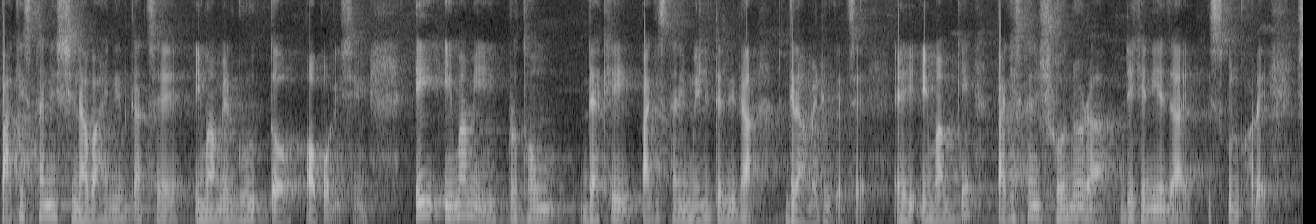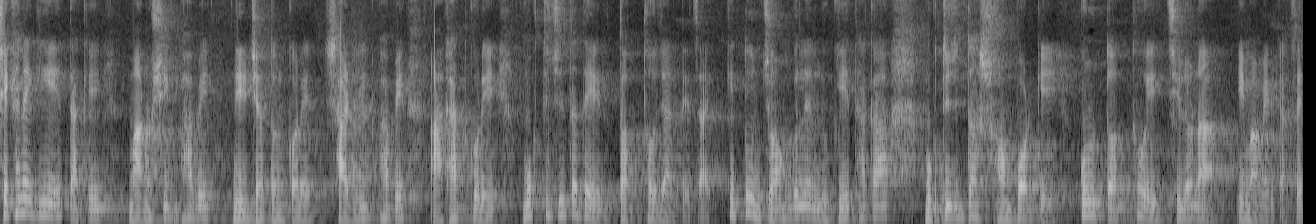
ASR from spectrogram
পাকিস্তানি সেনাবাহিনীর কাছে ইমামের গুরুত্ব অপরিসীম। এই ইমামই প্রথম দেখে পাকিস্তানি মিলিটারিরা গ্রামে ঢুকেছে। এই ইমামকে পাকিস্তানি সৈন্যরা ডেকে নিয়ে যায় স্কুল ঘরে। সেখানে গিয়ে তাকে মানসিকভাবে নির্যাতন করে, শারীরিকভাবে আঘাত করে মুক্তিযোদ্ধাদের তথ্য জানতে চায়। কিন্তু জঙ্গলে লুকিয়ে থাকা মুক্তিযোদ্ধা সম্পর্কে কোনো তথ্যই ছিল না ইমামের কাছে।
